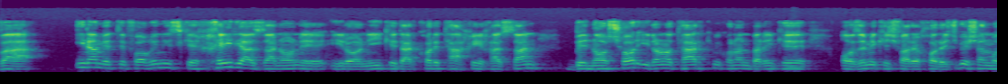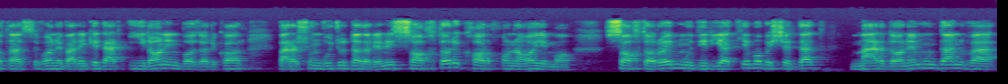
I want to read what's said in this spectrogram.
و این هم اتفاقی نیست که خیلی از زنان ایرانی که در کار تحقیق هستند به ناچار ایران رو ترک می‌کنن برای اینکه عازم کشور خارجی بشن متاسفانه برای اینکه در ایران این بازار کار براشون وجود نداره. یعنی ساختار کارخانه های ما ساختارهای مدیریتی ما به شدت مردانه موندن و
